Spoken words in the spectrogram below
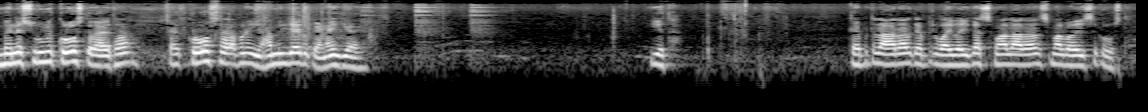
मैंने शुरू में क्रॉस कराया था। चाहे क्रॉस अपने यहाँ मिल जाए तो कहना ही क्या है। ये था। Capital R R capital Y Y का small R R small Y से क्रॉस था।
